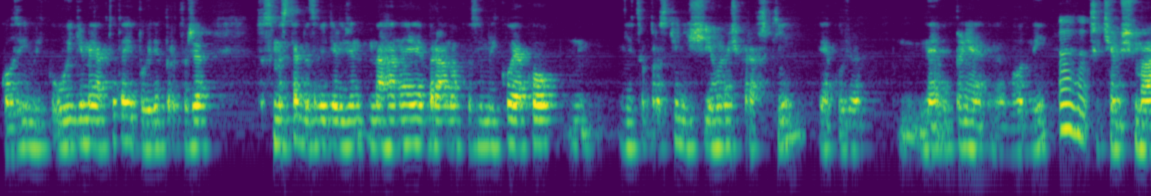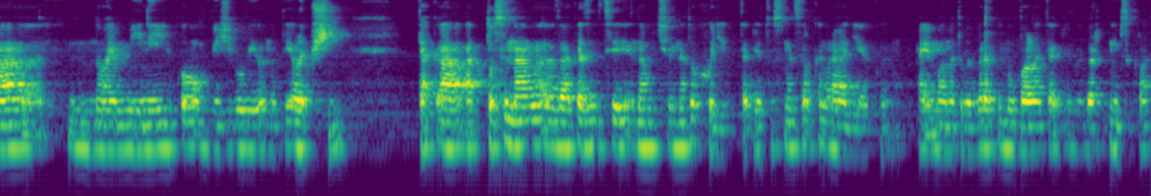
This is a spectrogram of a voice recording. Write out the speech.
kozí mlíko, uvidíme, jak to tady půjde, protože to jsme se tak dozvěděli, že na Hané je bráno kozí mlíko jako něco prostě nižšího než kravský, jakože ne úplně vhodný, mm-hmm. přičemž má mnohem jiný jako výživový hodnoty, lepší. Tak a, a to se nám zákazníci naučili na to chodit, takže to jsme celkem rádi. Jako, a máme to ve vrtném obale, takže ve vrtném skle,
